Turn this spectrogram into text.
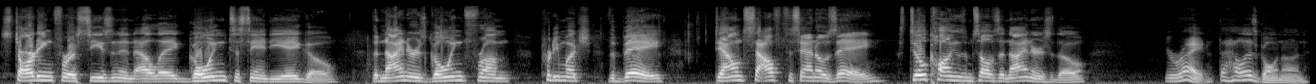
starting for a season in LA, going to San Diego. The Niners going from pretty much the Bay down south to San Jose, still calling themselves the Niners, though. You're right. What the hell is going on?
